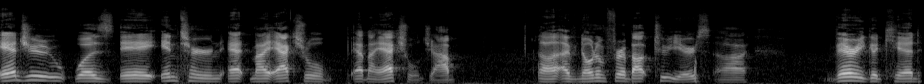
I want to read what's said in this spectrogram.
Andrew was a intern at my actual at my actual job. Uh, I've known him for about two years. Uh, very good kid.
